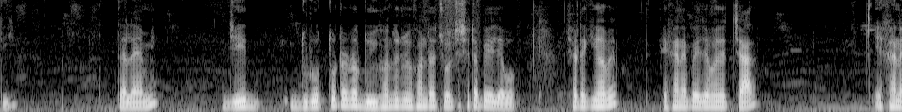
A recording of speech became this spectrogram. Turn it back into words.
দিই, তাহলে আমি যে দূরত্বটা ওরা দুই ঘণ্টা দুই ঘণ্টা চলছে সেটা পেয়ে যাব। সেটা কী হবে? এখানে পেয়ে যাব চার, এখানে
